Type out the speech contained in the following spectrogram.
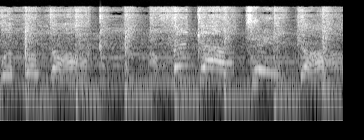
with the lock. I think I'll take off.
